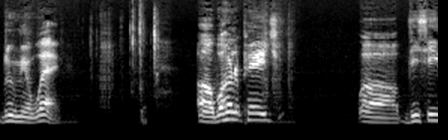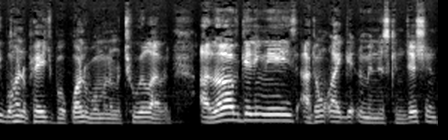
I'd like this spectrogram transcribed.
blew me away uh, 100 page uh, DC 100 page book, Wonder Woman number 211. I love getting these. I don't like getting them in this condition.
